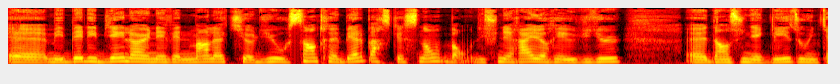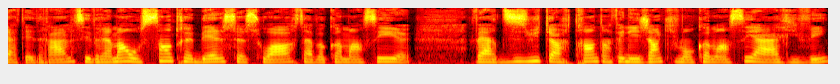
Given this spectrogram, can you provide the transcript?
euh, mais bel et bien là, un événement là, qui a lieu au Centre Bell parce que sinon, bon, des funérailles auraient eu lieu euh, dans une église ou une cathédrale. C'est vraiment au Centre Bell ce soir. Ça va commencer euh, vers 18h30. En fait, les gens qui vont commencer à arriver.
